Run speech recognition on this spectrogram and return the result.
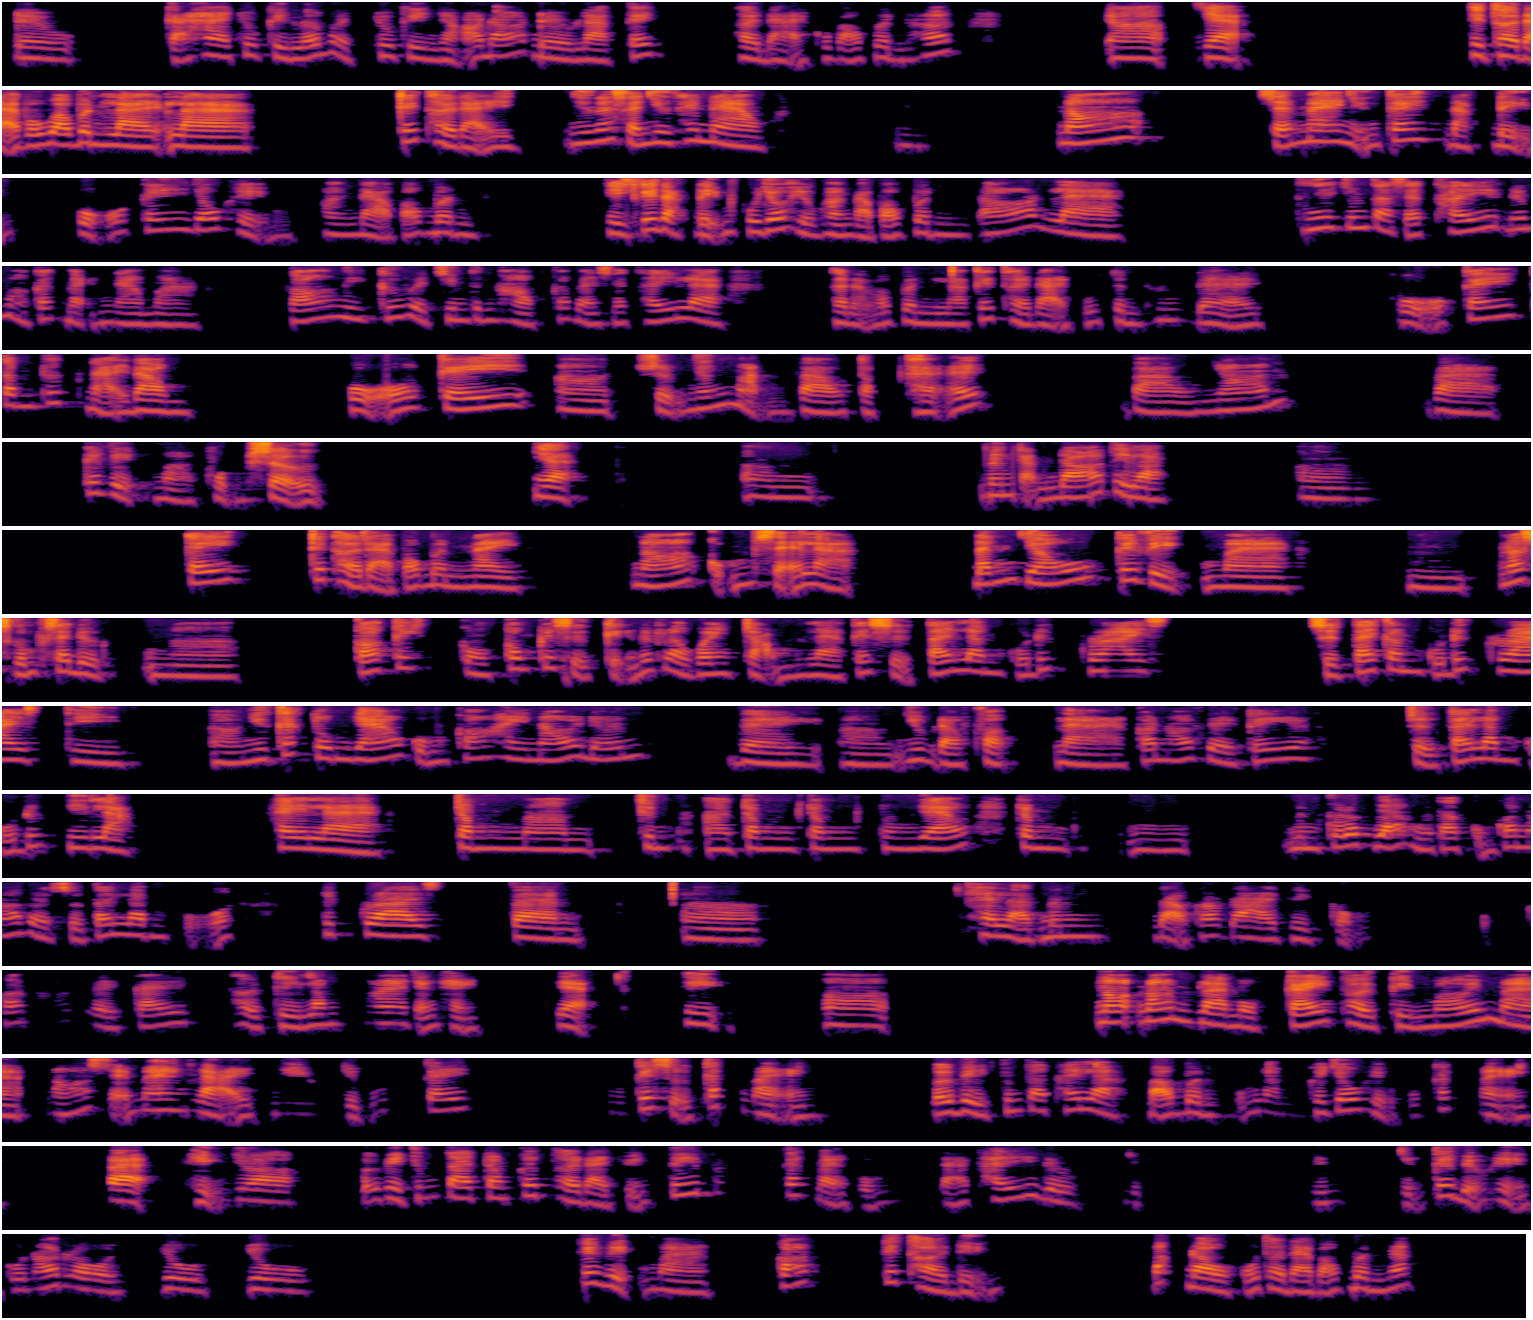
đều cả hai chu kỳ lớn và chu kỳ nhỏ đó đều là cái thời đại của bảo bình hết. À, dạ. Thì thời đại của bảo bình là là cái thời đại như nó sẽ như thế nào? Nó sẽ mang những cái đặc điểm của cái dấu hiệu hoàng đạo bảo bình. Thì cái đặc điểm của dấu hiệu hoàng đạo bảo bình đó là thứ nhất chúng ta sẽ thấy nếu mà các bạn nào mà có nghiên cứu về chim tinh học các bạn sẽ thấy là thời đại hòa bình là cái thời đại của tình huynh đệ của cái tâm thức đại đồng của cái uh, sự nhấn mạnh vào tập thể vào nhóm và cái việc mà phụng sự dạ yeah. um, bên cạnh đó thì là um, cái cái thời đại bảo bình này nó cũng sẽ là đánh dấu cái việc mà um, nó cũng sẽ được uh, có cái còn có cái sự kiện rất là quan trọng là cái sự tái lâm của Đức Christ. Sự tái lâm của Đức Christ thì uh, như các tôn giáo cũng có hay nói đến về uh, như đạo Phật là có nói về cái sự tái lâm của Đức Di Lặc hay là trong uh, kinh uh, trong trong tôn giáo trong ừ, um, minh cơ đốc giáo người ta cũng có nói về sự tái lâm của Đức Christ và uh, hay là bên đạo cao đài thì cũng về cái thời kỳ long hoa chẳng hạn. Dạ thì uh, nó nó là một cái thời kỳ mới mà nó sẽ mang lại nhiều những cái cái sự cách mạng. Bởi vì chúng ta thấy là bảo bình cũng là một cái dấu hiệu của cách mạng. Và hiện giờ bởi vì chúng ta trong cái thời đại chuyển tiếp các bạn cũng đã thấy được những, những, những cái biểu hiện của nó rồi. Dù dù cái việc mà có cái thời điểm bắt đầu của thời đại bảo bình á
